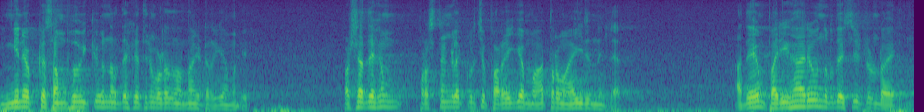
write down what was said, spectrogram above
ഇങ്ങനെയൊക്കെ സംഭവിക്കുമെന്ന് അദ്ദേഹത്തിന് വളരെ നന്നായിട്ട് അറിയാമായിരുന്നു പക്ഷെ അദ്ദേഹം പ്രശ്നങ്ങളെക്കുറിച്ച് പറയുക മാത്രമായിരുന്നില്ല. അദ്ദേഹം പരിഹാരവും നിർദ്ദേശിച്ചിട്ടുണ്ടായിരുന്നു.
